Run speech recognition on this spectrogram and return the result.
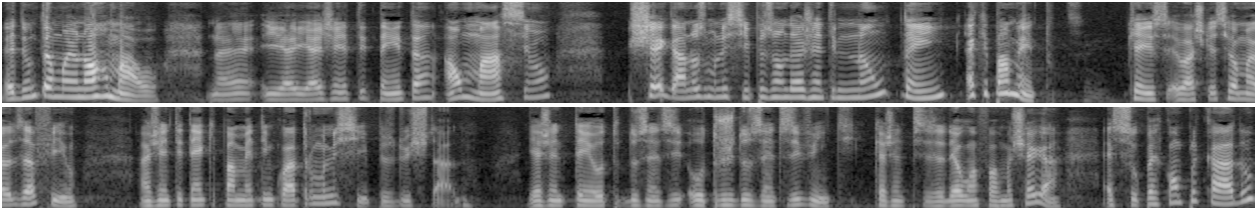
é de um tamanho normal. Né? E aí a gente tenta, ao máximo, chegar nos municípios onde a gente não tem equipamento. Que é isso, eu acho que esse é o maior desafio. A gente tem equipamento em quatro municípios do estado. E a gente tem outro 200, outros 220 que a gente precisa de alguma forma chegar. É super complicado,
